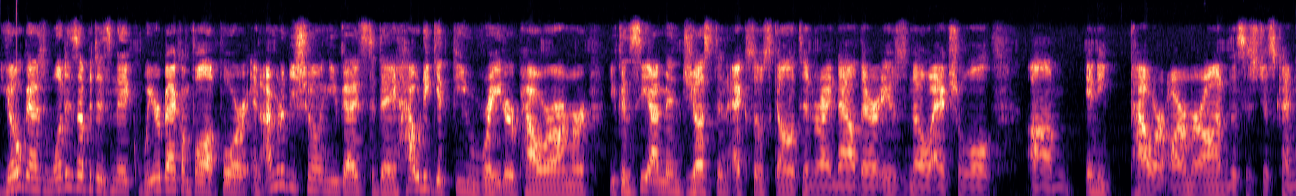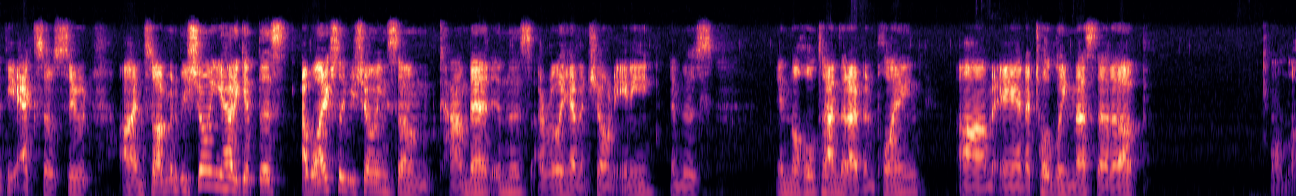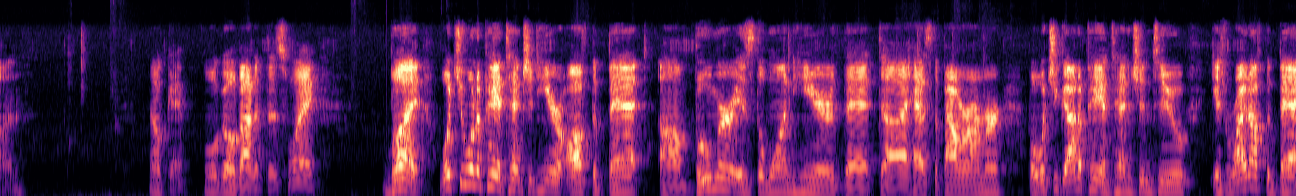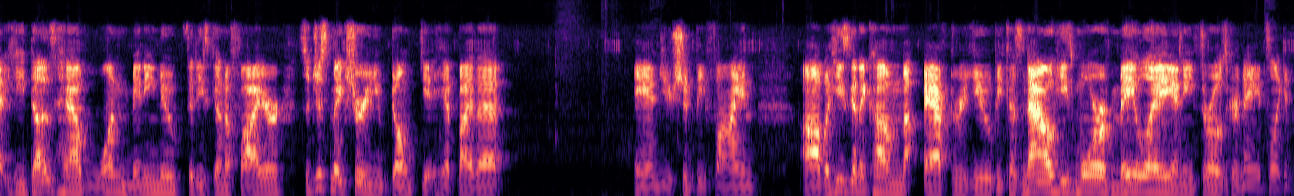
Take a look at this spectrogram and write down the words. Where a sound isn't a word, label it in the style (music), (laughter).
Yo guys, what is up? It is Nick. We are back on Fallout 4, and I'm going to be showing you guys today how to get the Raider power armor. You can see I'm in just an exoskeleton right now. There is no actual um, any power armor on. This is just kind of the exosuit. Uh, and so I'm going to be showing you how to get this. I will actually be showing some combat in this. I really haven't shown any in this in the whole time that I've been playing. Um, and I totally messed that up. Hold on. Okay, we'll go about it this way. But what you want to pay attention here off the bat, um, Boomer is the one here that uh, has the power armor. But what you got to pay attention to is right off the bat, he does have one mini nuke that he's going to fire. So just make sure you don't get hit by that. And you should be fine. Uh, but he's going to come after you because now he's more of melee and he throws grenades like a,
